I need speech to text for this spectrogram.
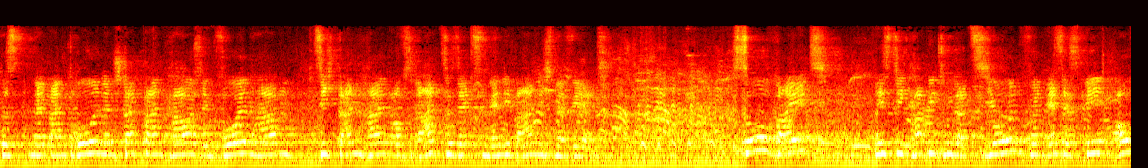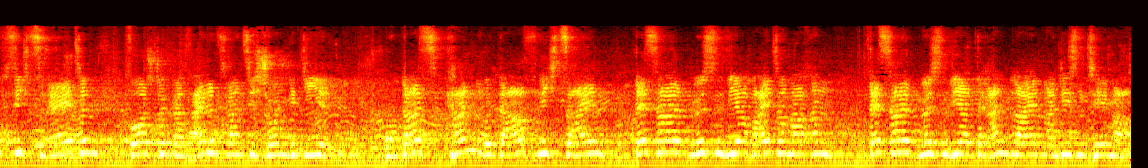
das beim drohenden Stadtbahnchaos empfohlen haben, sich dann halt aufs Rad zu setzen, wenn die Bahn nicht mehr fährt. So weit ist die Kapitulation von SSB-Aufsichtsräten vor Stuttgart 21 schon gediehen. Und das kann und darf nicht sein. Deshalb müssen wir weitermachen. Deshalb müssen wir dranbleiben an diesem Thema.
